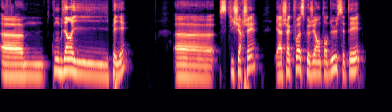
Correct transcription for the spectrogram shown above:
combien ils payaient? Euh, ce qu'ils cherchaient. Et à chaque fois, ce que j'ai entendu, c'était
